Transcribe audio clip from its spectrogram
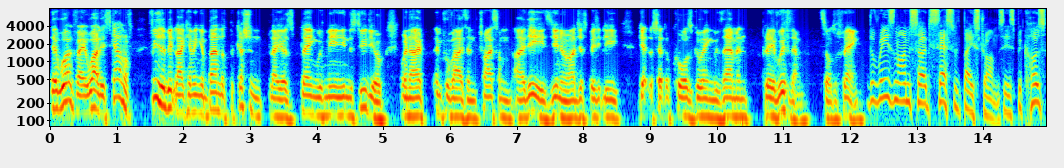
they work very well. It's kind of feels a bit like having a band of percussion players playing with me in the studio when I improvise and try some ideas. You know, I just basically get the set of chords going with them and play with them, sort of thing. the reason I'm so obsessed with bass drums is because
